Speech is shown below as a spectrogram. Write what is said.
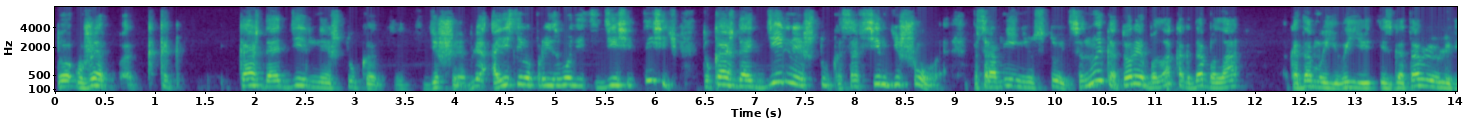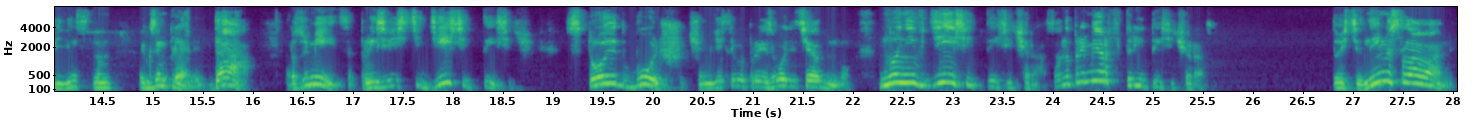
то уже э, как, каждая отдельная штука дешевле. А если вы производите 10 тысяч, то каждая отдельная штука совсем дешевая по сравнению с той ценой, которая была, когда, была, когда мы ее изготавливали в единственном экземпляре. Да, разумеется, произвести 10 тысяч стоит больше, чем если вы производите одну. Но не в 10 тысяч раз, а, например, в 3 тысячи раз. То есть, иными словами,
